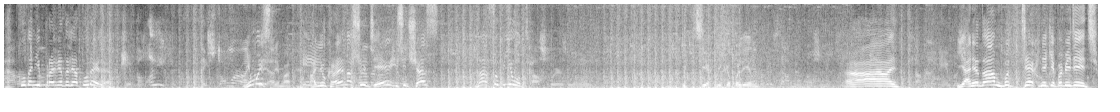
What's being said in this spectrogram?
Откуда они проведали о турели? Немыслимо. Они украли нашу идею и сейчас нас убьют. Быттехника, блин. Ай. Я не дам быттехнике победить.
